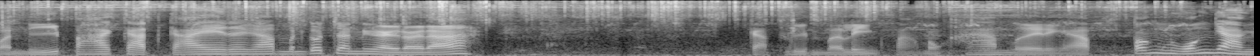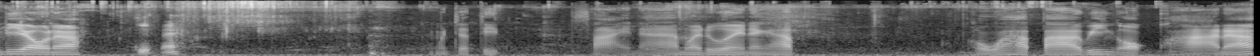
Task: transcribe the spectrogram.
วันนี้ปลากัดไกลนะครับ มันก็จะเหนื่อยหน่อยนะ กัดริมตลิ่งฝั่งตรงข้ามเลยนะครับ ต้องล้วงอย่างเดียวนะจิบไหมมันจะติดสายน้ำมาด้วยนะครับ เพราะว่าปลาวิ่งออกขวานะ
